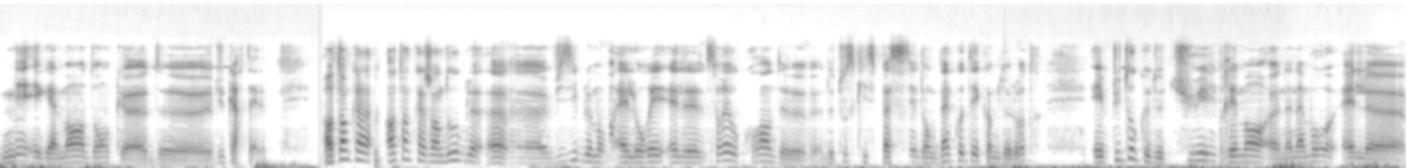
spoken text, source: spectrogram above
mais également donc de, du cartel. En tant qu'agent double, euh, visiblement, elle, serait au courant de, tout ce qui se passait, donc d'un côté comme de l'autre. Et plutôt que de tuer vraiment euh, Nanamo, elle, euh,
